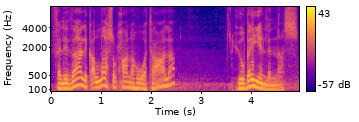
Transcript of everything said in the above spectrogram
فلذلك الله سبحانه وتعالى يبين للناس.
